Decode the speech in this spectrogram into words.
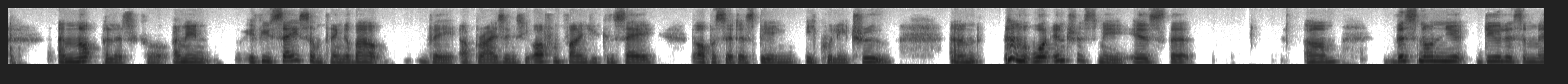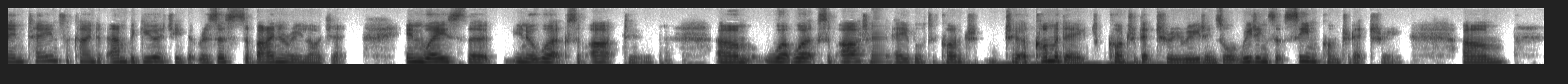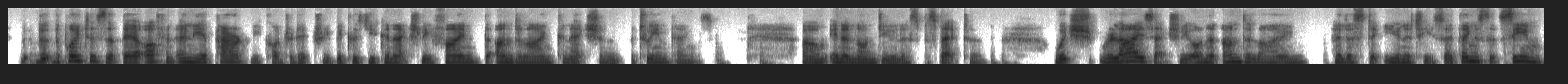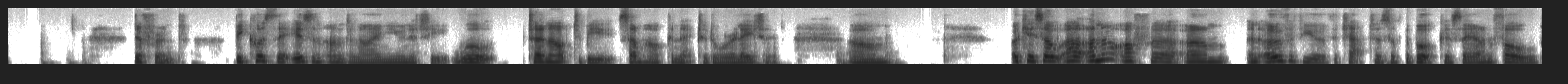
and not political. I mean, if you say something about the uprisings, you often find you can say the opposite as being equally true. And what interests me is that um, this non-dualism maintains a kind of ambiguity that resists a binary logic in ways that you know works of art do. Um, what works of art are able to to accommodate contradictory readings or readings that seem contradictory. Um, the, the point is that they're often only apparently contradictory because you can actually find the underlying connection between things um, in a non-dualist perspective, which relies actually on an underlying holistic unity. So things that seem different, because there is an underlying unity, will turn out to be somehow connected or related. Um, Okay, so I'll, I'll now offer um, an overview of the chapters of the book as they unfold.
